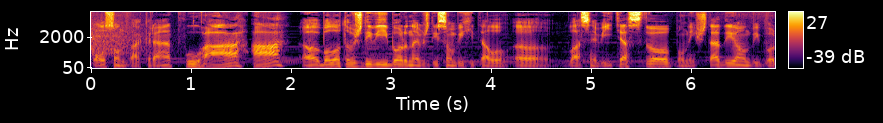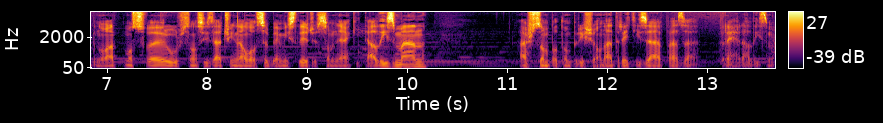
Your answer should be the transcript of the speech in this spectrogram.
Bol som dvakrát. Fúha, a? Bolo to vždy výborné, vždy som vychytal uh, vlastne víťazstvo, plný štadión, výbornú atmosféru, už som si začínal o sebe myslieť, že som nejaký talizman. Až som potom prišiel na tretí zápas a prehrali sme.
